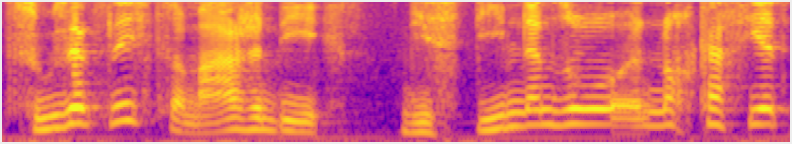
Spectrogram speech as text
zusätzlich zur Marge, die, die Steam dann so äh, noch kassiert,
